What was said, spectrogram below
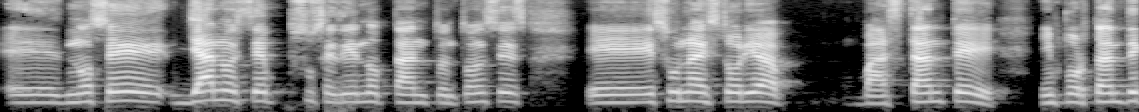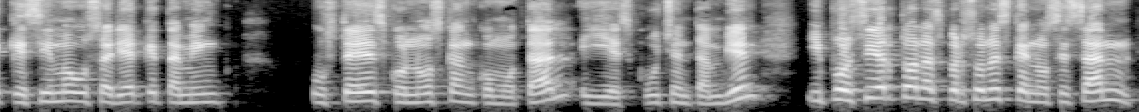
eh, no sé, ya no esté sucediendo tanto. Entonces, es una historia bastante importante que sí me gustaría que también ustedes conozcan como tal y escuchen también. Y por cierto, a las personas que nos están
